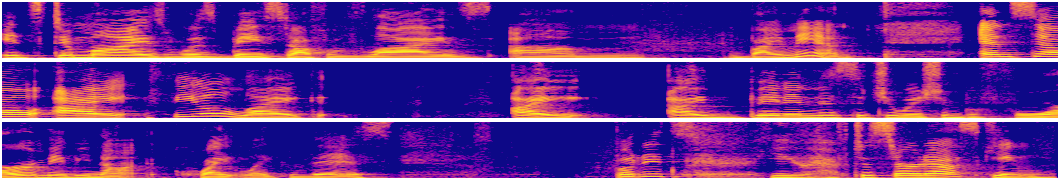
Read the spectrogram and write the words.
its demise was based off of lies um, by man, and so I feel like I I've been in this situation before, maybe not quite like this, but it's you have to start asking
